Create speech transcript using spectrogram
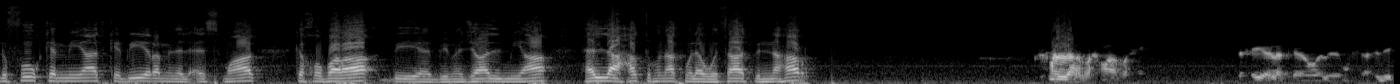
نفوق كميات كبيرة من الأسماك كخبراء بمجال المياه هل لاحظت هناك ملوثات بالنهر؟ بسم الله الرحمن الرحيم تحية لك ولمشاهديك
